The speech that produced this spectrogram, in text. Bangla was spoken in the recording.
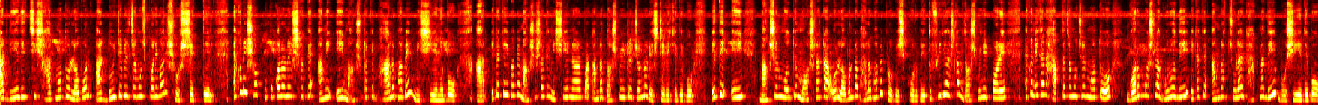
আর দিয়ে দিচ্ছি স্বাদ মতো লবণ আর দুই টেবিল চামচ পরিমাণ সর্ষের তেল। এখন এই সব উপকরণের সাথে আমি এই মাংসটাকে ভালোভাবে মিশিয়ে নেব। আর এটাকে এইভাবে মাংসের সাথে মিশিয়ে নেওয়ার পর আমরা দশ মিনিটের জন্য রেস্টে রেখে দেব। এতে এই মাংসর মধ্যে মশলাটা ও লবণটা ভালোভাবে প্রবেশ করবে। তো ফিরে আসলাম দশ মিনিট পরে। এখন এখানে হাফ চা চামচের মতো গরম মশলা গুঁড়ো দিয়ে এটাকে আমরা চুলায় ঢাকনা দিয়ে বসিয়ে দেবো।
